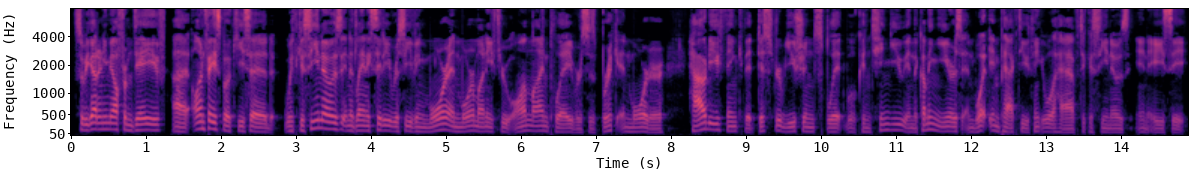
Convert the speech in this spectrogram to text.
So we got an email from Dave uh, on Facebook. He said, "With casinos in Atlantic City receiving more and more money through online play versus brick and mortar, how do you think that distribution split will continue in the coming years, and what impact do you think it will have to casinos in AC?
